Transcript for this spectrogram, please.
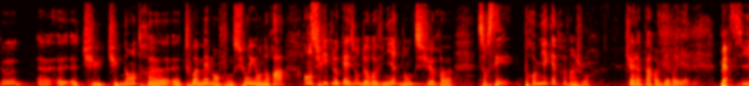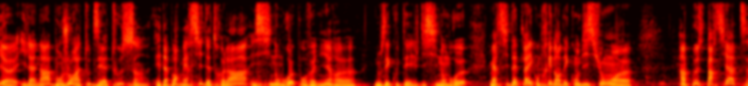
que tu, tu n'entres toi-même en fonction et on aura ensuite l'occasion de revenir donc sur, sur ces premiers 80 jours. Tu as la parole, Gabriel. Merci euh, Ilana. Bonjour à toutes et à tous. Et d'abord, merci d'être là et si nombreux pour venir euh, nous écouter. Je dis si nombreux. Merci d'être là, y compris dans des conditions euh, un peu spartiates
